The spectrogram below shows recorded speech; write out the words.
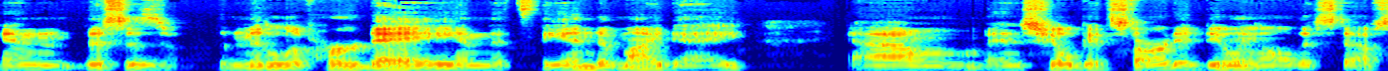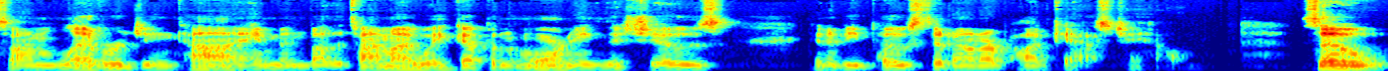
And this is the middle of her day and it's the end of my day. Um, and she'll get started doing all this stuff. So I'm leveraging time. And by the time I wake up in the morning, this show's going to be posted on our podcast channel. So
